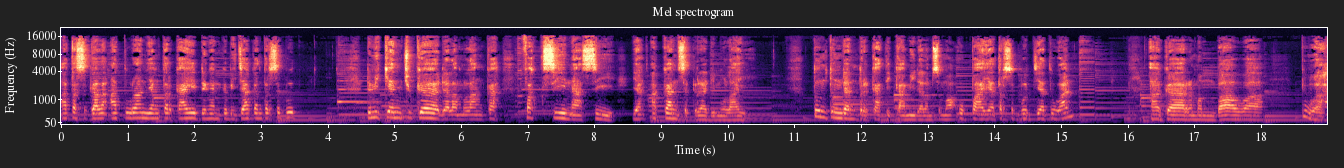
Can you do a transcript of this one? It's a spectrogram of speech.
atas segala aturan yang terkait dengan kebijakan tersebut. Demikian juga dalam langkah vaksinasi yang akan segera dimulai. Tuntun dan berkati kami dalam semua upaya tersebut ya Tuhan, agar membawa buah.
